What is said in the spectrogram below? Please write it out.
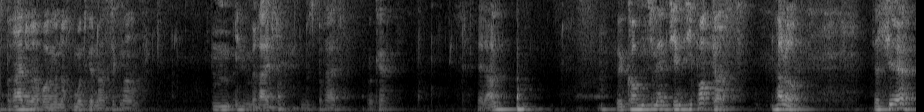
bist bereit oder wollen wir noch Mundgymnastik machen? Mm, Ich bin bereit. Du bist bereit? Okay. Ja dann. Willkommen zum MTMT Podcast. Hallo. Das hier,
